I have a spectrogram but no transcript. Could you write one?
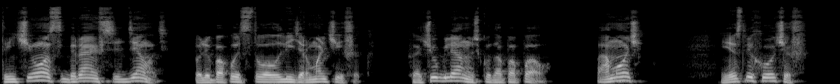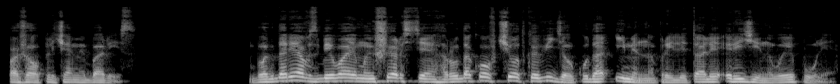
«Ты чего собираешься делать?» — полюбопытствовал лидер мальчишек. «Хочу глянуть, куда попал. Помочь?» «Если хочешь», — пожал плечами Борис. Благодаря взбиваемой шерсти Рудаков четко видел, куда именно прилетали резиновые пули.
